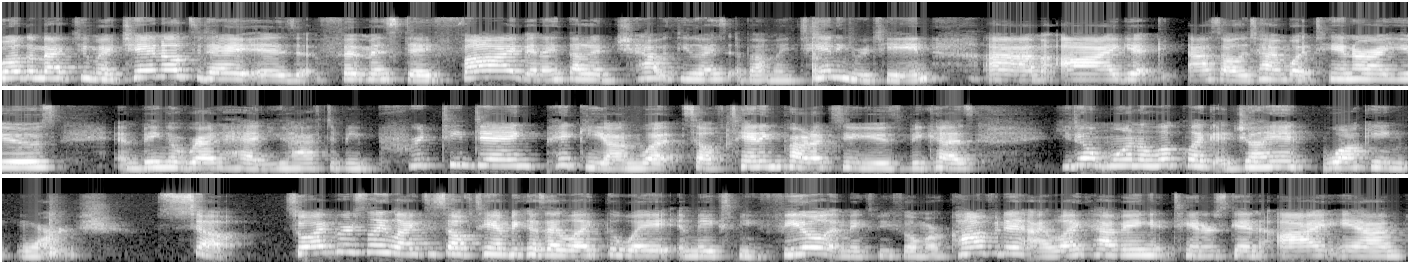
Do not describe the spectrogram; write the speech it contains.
Welcome back to my channel. Today is Fitmas Day 5 and I thought I'd chat with you guys about my tanning routine. Um, I get asked all the time what tanner I use and being a redhead you have to be pretty dang picky on what self-tanning products you use because you don't want to look like a giant walking orange. So, so I personally like to self-tan because I like the way it makes me feel. It makes me feel more confident. I like having tanner skin. I am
